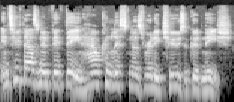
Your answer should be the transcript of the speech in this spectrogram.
in 2015, how can listeners really choose a good niche?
